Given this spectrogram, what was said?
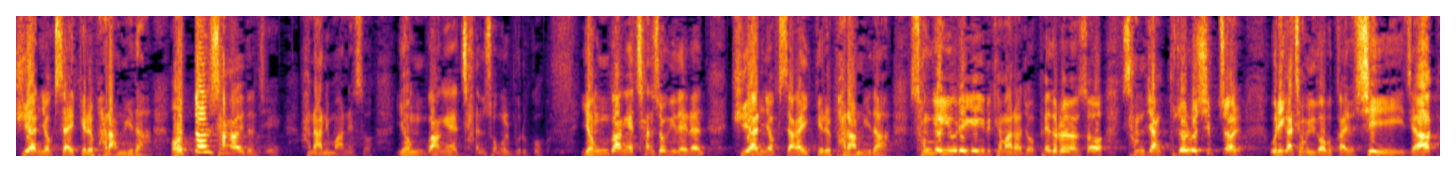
귀한 역사 있기를 바랍니다. 어떤 상황이든지 하나님 안에서 영광의 찬송을 부르고 영광의 찬송이 되는 귀한 역사가 있기를 바랍니다. 성경이 우리에게 이렇게 말하죠. 베드로전서 3장 9절로 10절 우리 같이 한번 읽어볼까요? 시작.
